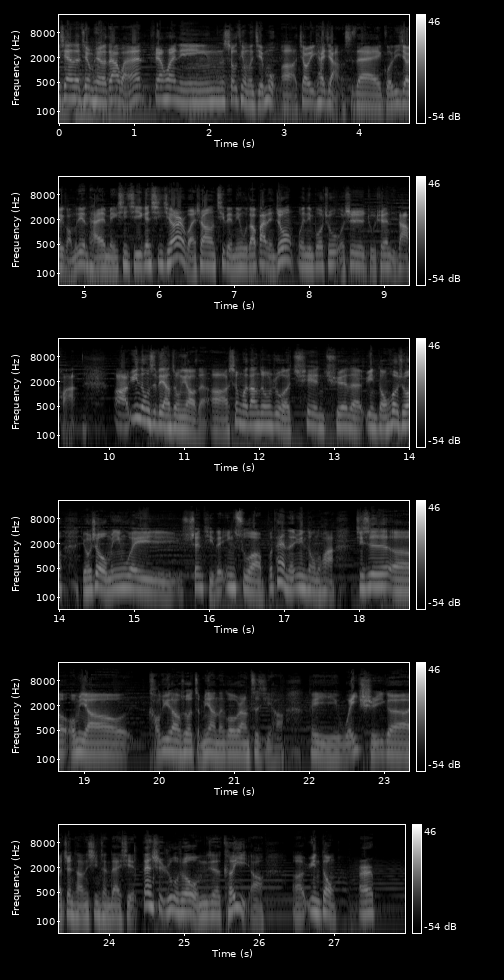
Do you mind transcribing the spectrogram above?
亲爱的听众朋友，大家晚安！非常欢迎您收听我们节目啊！教育开讲是在国立教育广播电台每个星期一跟星期二晚上七点零五到八点钟为您播出。我是主持人李大华啊！运动是非常重要的啊！生活当中如果欠缺了运动，或者说有时候我们因为身体的因素啊不太能运动的话，其实呃我们也要考虑到说怎么样能够让自己哈可以维持一个正常的新陈代谢。但是如果说我们觉得可以啊呃运动而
